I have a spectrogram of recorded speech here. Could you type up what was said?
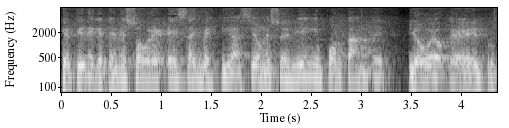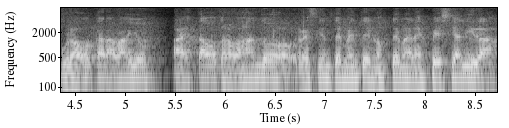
que tiene que tener sobre esa investigación. Eso es bien importante. Yo veo que el procurador Caraballo ha estado trabajando recientemente en los temas de la especialidad.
